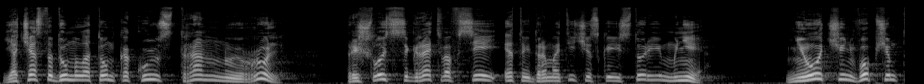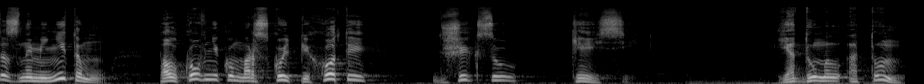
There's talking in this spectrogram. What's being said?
я часто думал о том, какую странную роль пришлось сыграть во всей этой драматической истории мне, не очень, в общем-то, знаменитому полковнику морской пехоты Джиксу Кейси. Я думал о том,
